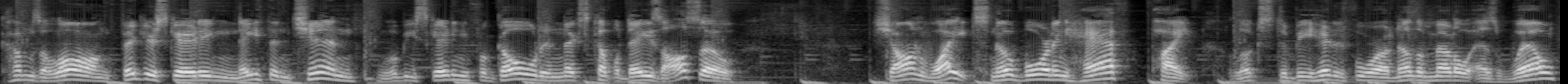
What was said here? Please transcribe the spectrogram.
comes along. Figure skating, Nathan Chen will be skating for gold in the next couple days. Also, Shaun White, snowboarding half pipe, looks to be headed for another medal as well.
